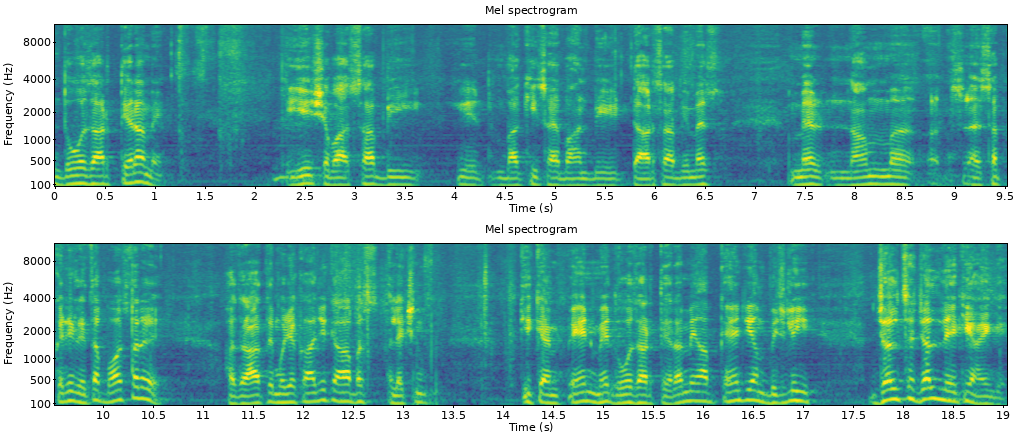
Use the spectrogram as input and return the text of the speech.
2013 में ये शबाज साहब भी, ये बाकी साहबान भी, डार साहब भी, मैं मैं नाम सबके नहीं लेता, बहुत सारे हजरात ने मुझे कहा जी कि आप बस इलेक्शन की कैंपेन में 2013 में आप कहें जी, हम बिजली जल्द से जल्द लेके आएँगे,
